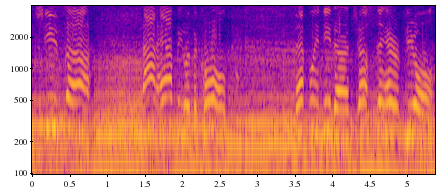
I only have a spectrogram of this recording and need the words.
Open. She's uh, not happy with the cold. Definitely need to adjust the air fuel.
